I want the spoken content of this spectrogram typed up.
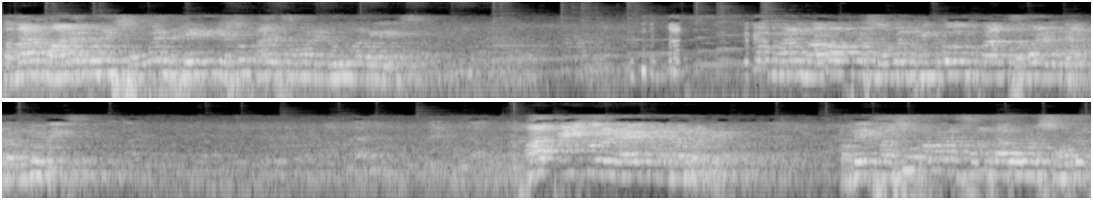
તમારા બાળકોની સવારે થઈ શું કાલે સવારે નવું વાગે. મારા મા બાપને સોગંદ નીકળો છું કાલ સવારે હું યાત્રા જોડીશ આ પીડિતોને ન્યાય અમે ખાશું તમારા સંતાનોનો સ્વાગત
